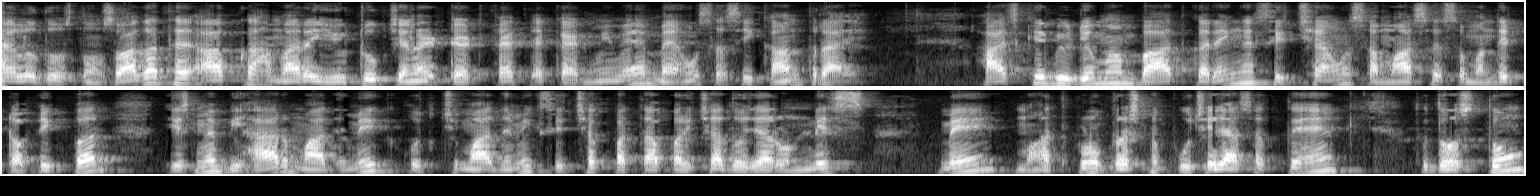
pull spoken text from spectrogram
हेलो दोस्तों, स्वागत है आपका हमारे YouTube channel TET fact academy में। मैं हूँ शशिकांत राय। आज के वीडियो में हम बात करेंगे शिक्षा एवं समाज से संबंधित टॉपिक पर, जिसमें बिहार माध्यमिक, उच्च माध्यमिक शिक्षक पता परीक्षा 2019 में महत्वपूर्ण प्रश्न पूछे जा सकते हैं। तो दोस्तों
